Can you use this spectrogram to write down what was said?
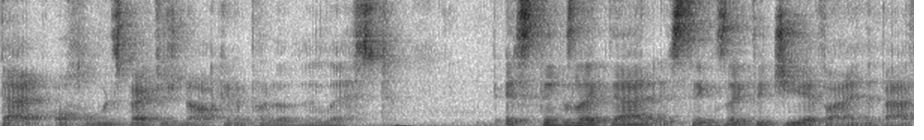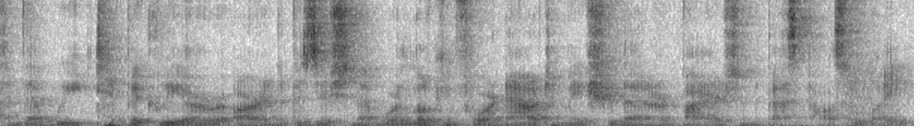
that a home inspector is not going to put on the list. It's things like that. It's things like the GFI in the bathroom that we typically are, are in the position that we're looking for now to make sure that our buyers in the best possible light.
